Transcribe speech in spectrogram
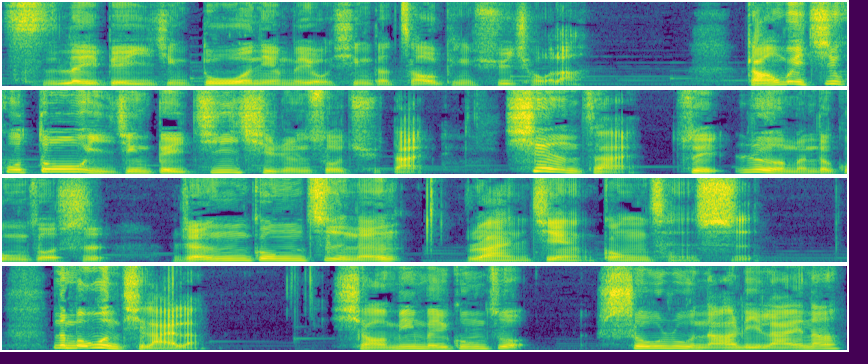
此类别已经多年没有新的招聘需求了。岗位几乎都已经被机器人所取代。现在最热门的工作是人工智能软件工程师。那么问题来了，小明没工作，收入哪里来呢？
